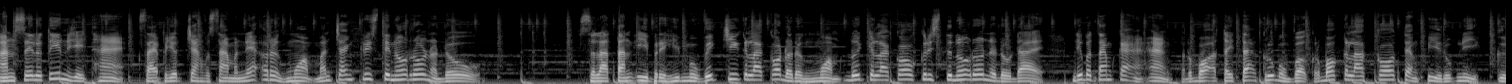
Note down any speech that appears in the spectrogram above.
អាន់សេឡូទីនិយាយថាខ្សែប្រយុទ្ធចាស់វស្សាម្នាក់រឹងមាំមិនចាញ់គ្រីស្ទីណូរ៉ូណាល់ដូ ស្លាតាន់អ៊ីប្រាហ៊ីម៉ូវិកជាកីឡាករដ៏រឹងមាំដូចកីឡាករគ្រីស្ទីណូរ៉ូណាល់ដូដែរនេះបើតាមការអះអាងរបស់អតីតគ្រូបង្វឹករបស់កីឡាករទាំងពីររូបនេះគឺ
